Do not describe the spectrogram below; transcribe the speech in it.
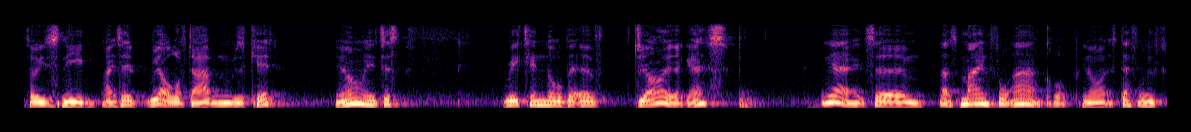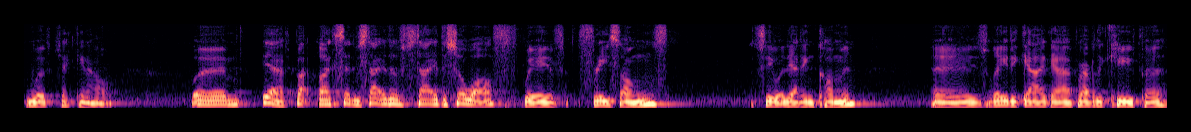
So you just need, like I said, we all loved art when we was a kid, you know. It just rekindle a bit of joy, I guess yeah, it's um, that's Mindful Art Club. You know, it's definitely worth checking out. Um, yeah, but like I said, we started the, started the show off with three songs. See what they had in common. Uh, it was Lady Gaga, Bradley Cooper,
